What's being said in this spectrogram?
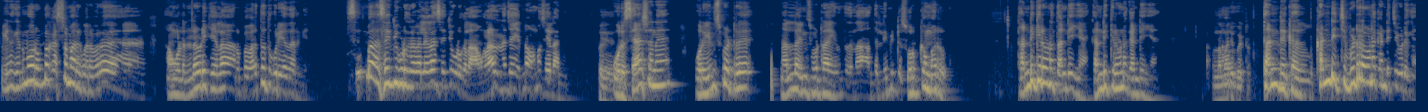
எனக்கு என்னமோ ரொம்ப கஷ்டமா இருக்கு வர வர. அவங்களோட நடவடிக்கையெல்லாம் ரொம்ப வருத்தத்துக்குரியதா இருக்கு. சிம்பா செஞ்சு கொடுக்குற வேலையெல்லாம் செஞ்சு கொடுக்கலாம். அவங்களால நினைச்சா என்ன ஒன்றும் செய்யலாங்க. ஒரு ஸ்டேஷனு ஒரு இன்ஸ்பெக்டரு நல்ல இன்ஸ்பெக்டராக இருந்ததுன்னா அந்த லிமிட் சொர்க்கம் மாதிரி இருக்கும். தண்டிக்கிறவனை தண்டிங்க கண்டிக்கிறவனை கண்டிங்க. அந்த மாதிரி போயிட்டு இருக்கு தண்டி கண்டிச்சு விடுறவனை கண்டிச்சு விடுங்க.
